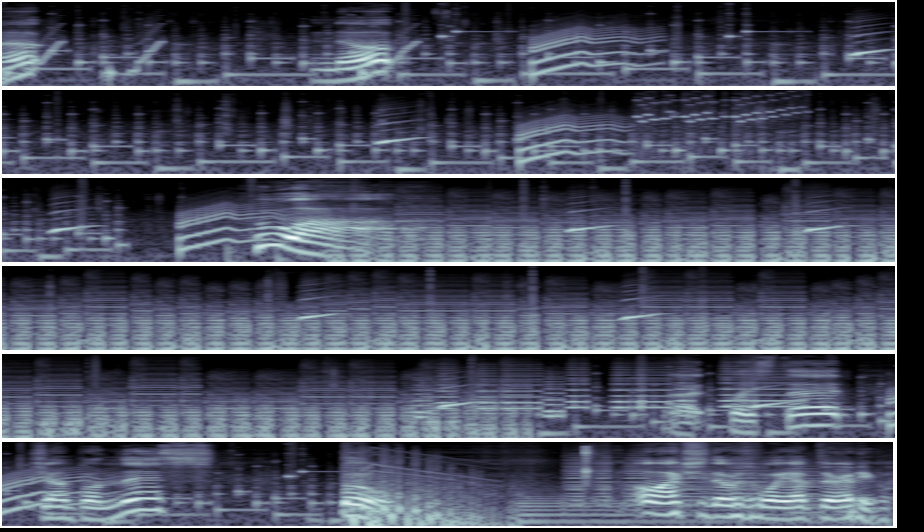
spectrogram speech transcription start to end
Oh. Nope. Hooah! Alright, place that. Jump on this. Boom. Oh, actually, that was way up there anyway.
